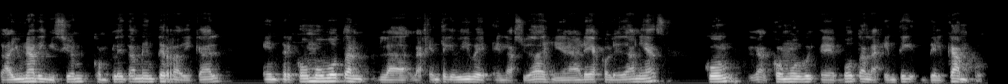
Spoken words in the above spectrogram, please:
hay una división completamente radical entre cómo votan la, gente que vive en las ciudades y en áreas coledáneas con cómo eh, votan la gente del campo.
